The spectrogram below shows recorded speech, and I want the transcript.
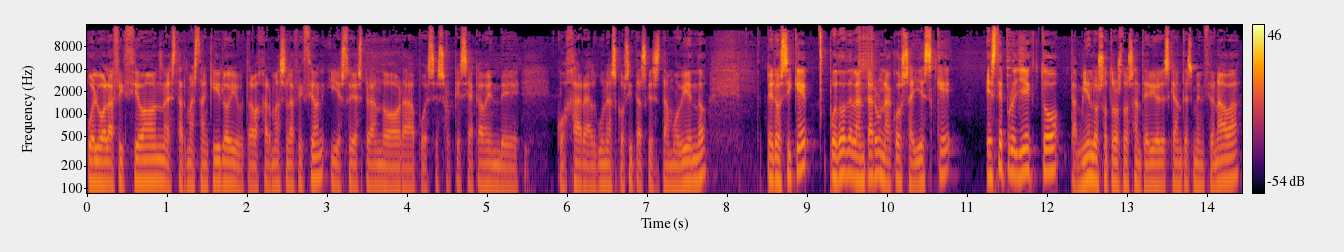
vuelvo a la ficción, a estar más tranquilo y trabajar más en la ficción. Y estoy esperando ahora, pues eso, que se acaben de cuajar algunas cositas que se están moviendo. Pero sí que puedo adelantar una cosa, y es que este proyecto, también los otros dos anteriores que antes mencionaba,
